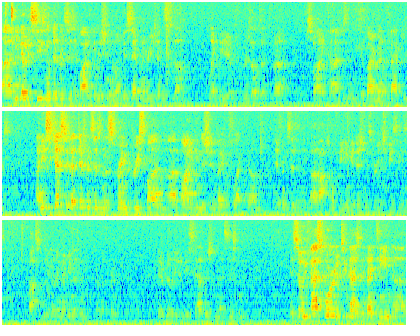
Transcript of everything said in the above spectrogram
Uh, he noted seasonal differences in body condition among his sampling regions, um, likely a result of uh, spawning times and environmental factors. And he suggested that differences in the spring pre-spawn uh, body condition might reflect um, differences in uh, optimal feeding conditions for each species, possibly another mechanism uh, for their ability to be established in that system. And so we fast forward to 2019, uh,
